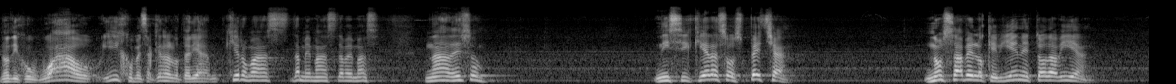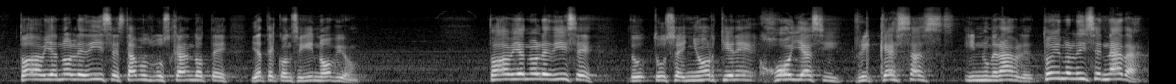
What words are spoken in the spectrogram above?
No dijo, wow, hijo, me saqué la lotería, quiero más, dame más, dame más. Nada de eso. Ni siquiera sospecha. No sabe lo que viene todavía. Todavía no le dice, estamos buscándote, ya te conseguí novio. Todavía no le dice, tu, Señor tiene joyas y riquezas innumerables. Todavía no le dice nada.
